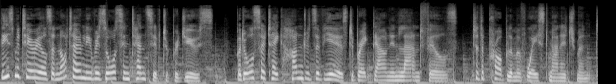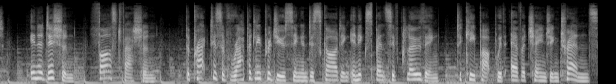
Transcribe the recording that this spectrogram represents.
These materials are not only resource-intensive to produce, but also take hundreds of years to break down in landfills, to the problem of waste management. In addition, fast fashion, the practice of rapidly producing and discarding inexpensive clothing to keep up with ever-changing trends,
